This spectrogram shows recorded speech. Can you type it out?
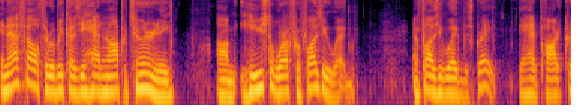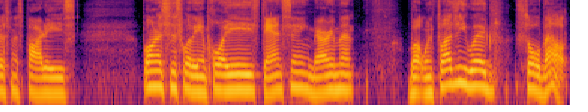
And that fell through because he had an opportunity. Um, he used to work for Fezziwig, and Fezziwig was great. They had part Christmas parties, bonuses for the employees, dancing, merriment. But when Fezziwig sold out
